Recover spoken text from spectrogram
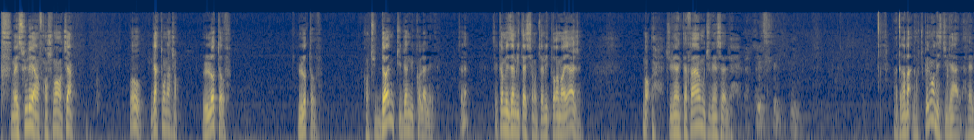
Pff, mais saoulé, hein, franchement, tiens. Oh, garde ton argent. Lotov. Lotov. Quand tu donnes, tu donnes Mikol lève. C'est comme les invitations. Tu invites pour un mariage. Bon, tu viens avec ta femme ou tu viens seul? Adraba. Donc tu peux demander si tu viens avec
